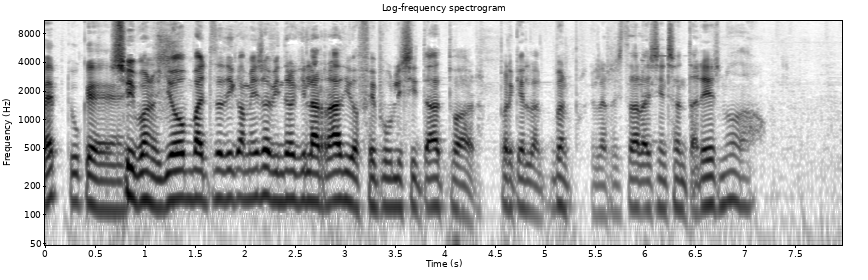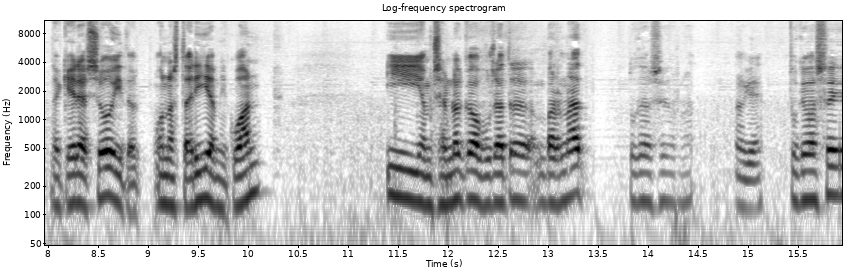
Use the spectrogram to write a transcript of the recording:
Pep, tu que... Sí, bueno, jo em vaig dedicar més a vindre aquí a la ràdio a fer publicitat per, perquè, la, bueno, perquè la resta de la gent s'enterés, no?, de, de què era això i de on estaríem i quan. I em sembla que vosaltres, Bernat, tu què vas fer, Bernat? Ok. Tu què vas fer?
